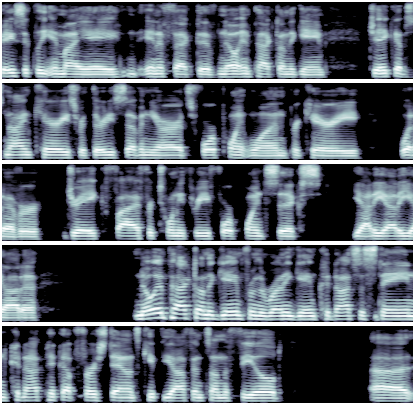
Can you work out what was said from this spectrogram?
basically MIA, ineffective, no impact on the game. Jacobs, nine carries for 37 yards, 4.1 per carry, whatever. Drake, five for 23, 4.6, yada, yada, yada no impact on the game from the running game. Could not sustain. Could not pick up first downs. Keep the offense on the field. Uh,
